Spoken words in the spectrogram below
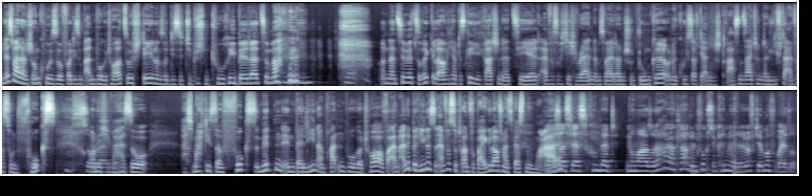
Und das war dann schon cool, so vor diesem Brandenburger Tor zu stehen und so diese typischen Touri-Bilder zu machen. Mhm. Ja. Und dann sind wir zurückgelaufen. Ich habe das Kiki gerade schon erzählt. Einfach so richtig random. Es war ja dann schon dunkel. Und dann gucke ich so auf die andere Straßenseite und dann lief da einfach so ein Fuchs. So und ich war so, was macht dieser Fuchs mitten in Berlin am Brandenburger Tor? Vor allem alle Berliner sind einfach so dran vorbeigelaufen, als wäre es normal. Ja, also als wäre es komplett normal. So, ja, ja klar, den Fuchs, den kennen wir, der läuft hier immer vorbei. So,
